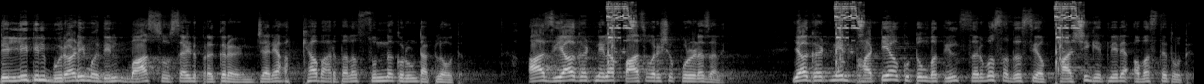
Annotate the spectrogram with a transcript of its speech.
दिल्लीतील बुराडीमधील मास सुसाईड प्रकरण ज्याने अख्ख्या भारताला सुन्न करून टाकलं होतं. आज या घटनेला पाच वर्ष पूर्ण झाले. या घटनेत भाटिया कुटुंबातील सर्व सदस्य फाशी घेतलेल्या अवस्थेत होते.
